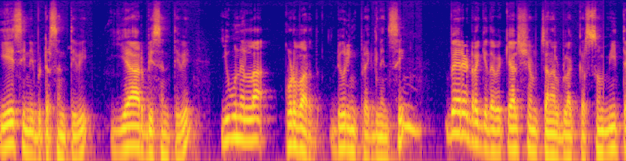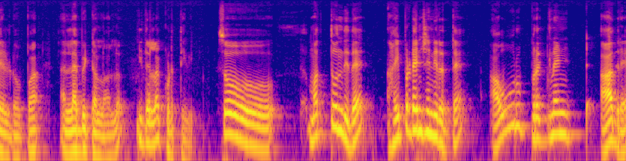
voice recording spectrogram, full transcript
A C inhibitors ಅಂತೀವಿ ಎ ಆರ್ ಬಿಸ್ ಅಂತೀವಿ. ಇವನ್ನೆಲ್ಲ ಕೊಡಬಾರ್ದು ಡ್ಯೂರಿಂಗ್ ಪ್ರೆಗ್ನೆನ್ಸಿ ಬೇರೆ ಡ್ರಗ್ ಇದ್ದಾವೆ calcium channel blockers methyldopa labetalol ಇದೆಲ್ಲ ಕೊಡ್ತೀವಿ. ಸೊ ಮತ್ತೊಂದಿದೆ ಹೈಪರ್ ಟೆನ್ಷನ್ ಇರುತ್ತೆ. ಅವರು ಪ್ರೆಗ್ನೆಂಟ್ ಆದರೆ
